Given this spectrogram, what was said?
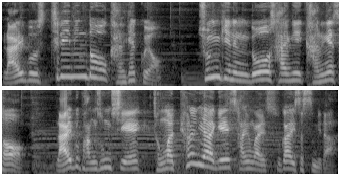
라이브 스트리밍도 가능했고요. 줌 기능도 사용이 가능해서 라이브 방송 시에 정말 편리하게 사용할 수가 있었습니다.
